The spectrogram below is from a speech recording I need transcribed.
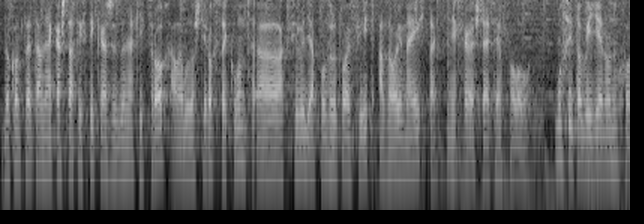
dokonca je tam nejaká štatistika, že do nejakých troch alebo do 4 sekúnd, uh, ak si ľudia pozrú tvoj feed a zaujíma ich, tak ti nechajú ešte aj ten follow. Musí to byť jednoducho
